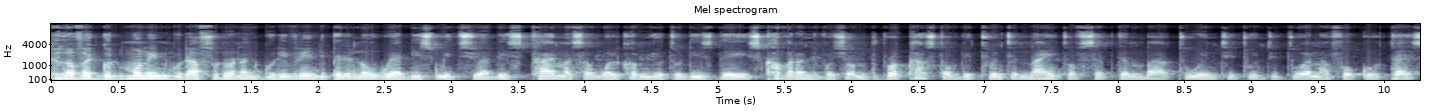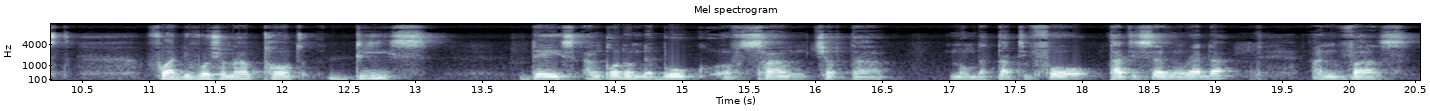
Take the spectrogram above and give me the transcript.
Beloved, good morning, good afternoon, and good evening, depending on where this meets you at this time. As I welcome you to this day's covenant devotion broadcast of the 29th of September 2022, and a focal test for a devotional thought these days anchored on the book of Psalm, chapter number 34, 37 rather, and verse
